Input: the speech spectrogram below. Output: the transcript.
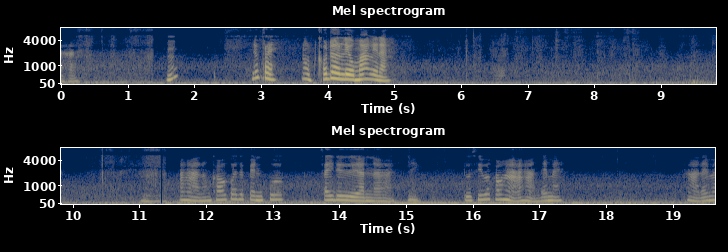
นะคะหึนึกไปนู่นเขาเดินเร็วมากเลยนะ อาหารของเขาก็จะเป็นพวกไส้เดือนนะคะนี่ดูซิว่าเขาหาอาหารได้ไหม หาได้ไหม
